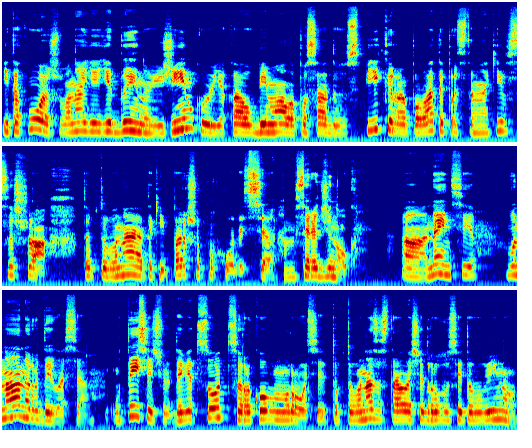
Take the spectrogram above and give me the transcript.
І також вона є єдиною жінкою, яка обіймала посаду спікера Палати представників США. Тобто вона такий першопроходець серед жінок. А, Ненсі вона народилася у 1940 році, тобто вона застала ще Другу світову війну.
